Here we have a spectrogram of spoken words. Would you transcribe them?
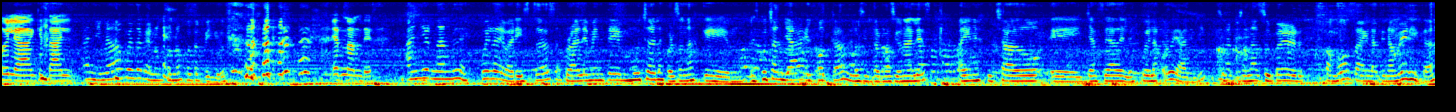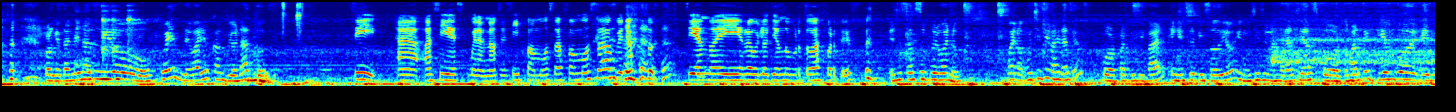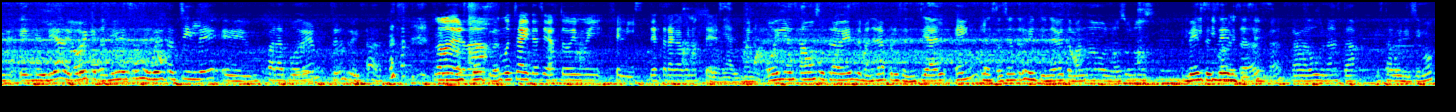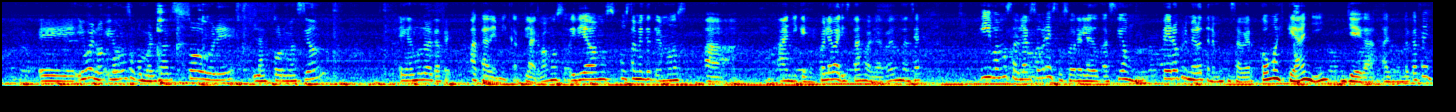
Hola, ¿qué tal? Angie, me he dado cuenta que no conozco tu apellido. Hernández. Angie Hernández de Escuela de Baristas. Probablemente muchas de las personas que escuchan ya el podcast de los internacionales hayan escuchado eh, ya sea de la escuela o de Angie. Es una persona súper famosa en Latinoamérica porque también ha sido juez de varios campeonatos. Sí, a- así es. Bueno, no sé si famosa, famosa, pero sí ando ahí revoloteando por todas partes. Eso está súper bueno. Bueno, muchísimas gracias por participar en este episodio y muchísimas gracias por tomarte el tiempo en, en el día de hoy, que también estás de vuelta a Chile eh, para poder ser entrevistada. No, de verdad, muchas gracias. Estoy muy feliz de estar acá con ustedes. Genial. Bueno, hoy estamos otra vez de manera presencial en la estación 329 tomándonos unos Riquísimos B60. B60s. Cada una está, está buenísimo. Eh, y bueno, y vamos a conversar sobre la formación en el mundo del café. académica, claro. Vamos, hoy día vamos, justamente tenemos a Angie, que es Escuela de Baristas, vale la redundancia, y vamos a hablar sobre eso, sobre la educación. Pero primero tenemos que saber cómo es que Angie llega al mundo del café.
